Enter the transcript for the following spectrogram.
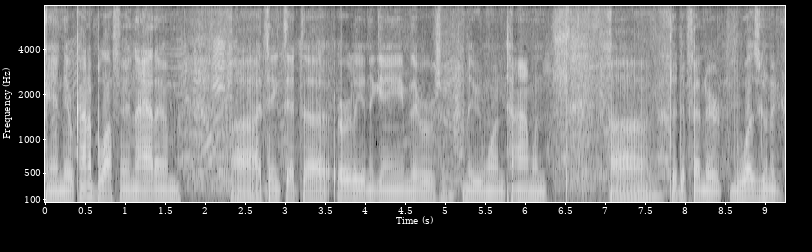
and they were kind of bluffing at him. Uh, I think that uh, early in the game there was maybe one time when uh, the defender was going to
